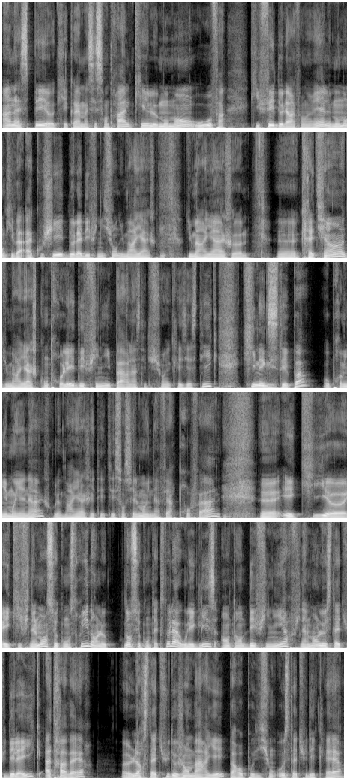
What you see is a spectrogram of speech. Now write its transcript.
un aspect euh, qui est quand même assez central, qui est le moment où, enfin, qui fait de la réforme réelle le moment qui va accoucher de la définition du mariage, mm. du mariage euh, euh, chrétien, du mariage contrôlé, défini par l'institution ecclésiastique, qui n'existait pas au premier Moyen Âge, où le mariage était essentiellement une affaire profane, et, qui, et qui finalement se construit dans, le, dans ce contexte-là, où l'Église entend définir finalement le statut des laïcs à travers leur statut de gens mariés, par opposition au statut des clercs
